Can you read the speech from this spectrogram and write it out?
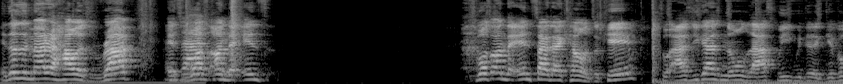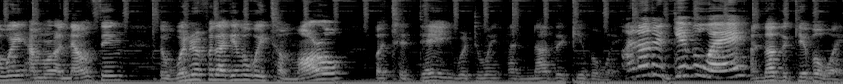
It doesn't matter how it's wrapped. It's what's on the Exactly. ins. It's what's on the inside that counts, okay? So as you guys know, last week we did a giveaway and we're announcing the winner for that giveaway tomorrow. But today we're doing another giveaway. Another giveaway. Another giveaway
